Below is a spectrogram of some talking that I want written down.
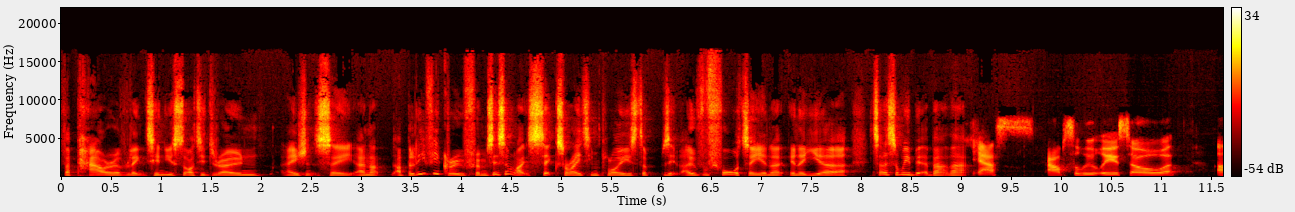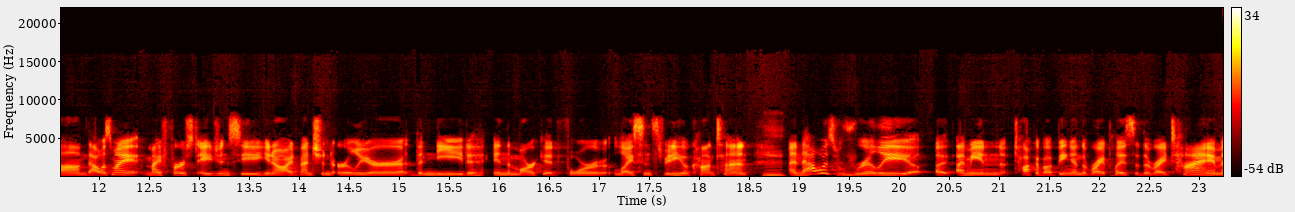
the power of LinkedIn, you started your own agency, and I, I believe you grew from is it something like six or eight employees to over forty in a in a year? Tell us a wee bit about that. Yes, absolutely. So um, that was my my first agency. You know, I'd mentioned earlier the need in the market for licensed video content, mm. and that was really, uh, I mean, talk about being in the right place at the right time.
